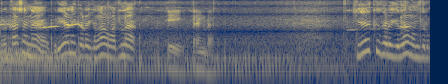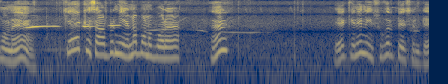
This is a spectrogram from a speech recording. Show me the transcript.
பிரகாஷ் அண்ணே பிரியாணி கடைக்கெல்லாம் வரல. ஏய் இறங்குடா. கேக்கு கடைக்கு தான் வந்திருக்கோண்ணே கேக்கு சாப்பிட்டு நீ என்ன பண்ண போகிற ஆ? ஏற்கனவே நீ சுகர் பேஷண்ட்டு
